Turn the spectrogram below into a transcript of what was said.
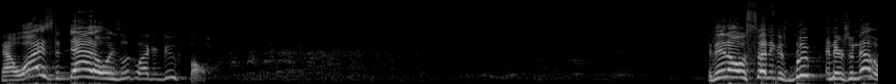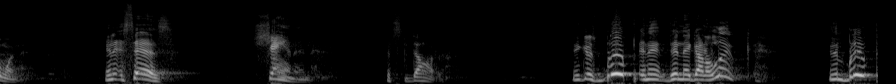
Now, why does the dad always look like a goofball? And then all of a sudden it goes bloop, and there's another one. And it says, Shannon. That's the daughter. And it goes bloop, and then, then they got a Luke. And then bloop,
